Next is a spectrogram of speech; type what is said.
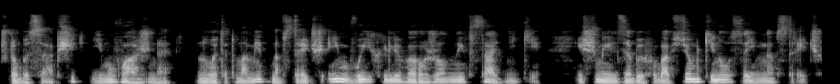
чтобы сообщить ему важное, но в этот момент навстречу им выехали вооруженные всадники – и Шмель, забыв обо всем, кинулся им навстречу.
